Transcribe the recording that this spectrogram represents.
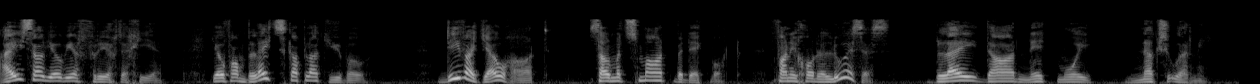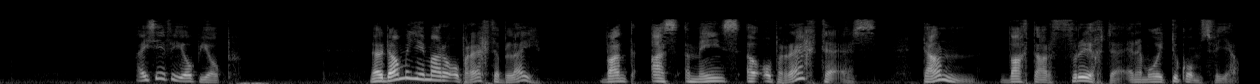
hy sal jou weer vreugde gee jou van blydskap laat jubel. Die wat jou haat, sal met smaad bedek word. Van die goddeloses bly daar net mooi niks oor nie. Hy sê vir Job Job. Nou dan moet jy maar 'n opregte bly, want as 'n mens 'n opregte is, dan wag daar vreugde en 'n mooi toekoms vir jou.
